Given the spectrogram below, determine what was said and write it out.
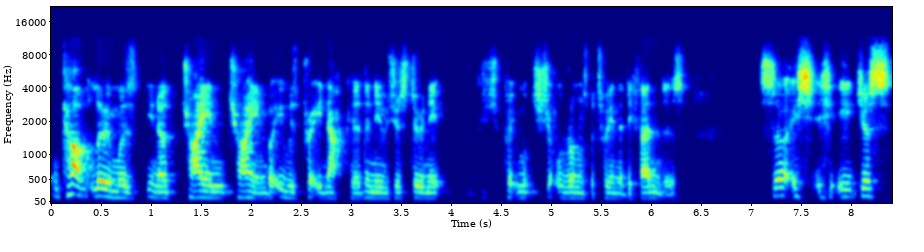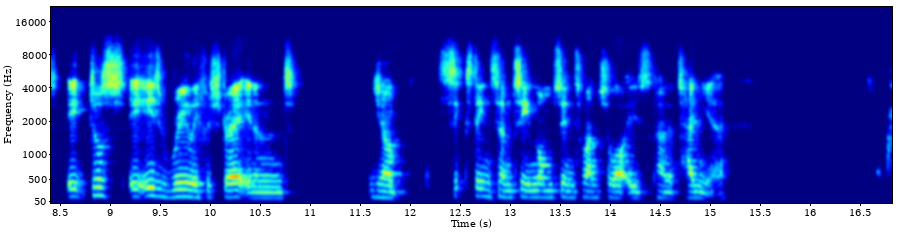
And Calvert Lewin was, you know, trying, trying, but he was pretty knackered, and he was just doing it, just pretty much shuttle runs between the defenders so it, it just it does it is really frustrating. And you know 16 17 months into Ancelotti's kind of tenure I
